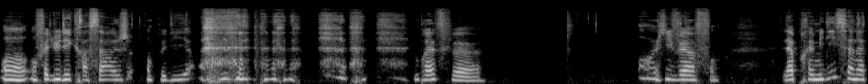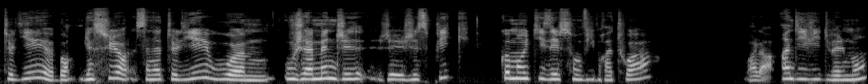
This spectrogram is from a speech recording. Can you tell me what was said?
on, on, fait du décrassage, on peut dire. Bref. Euh, j'y vais à fond. L'après-midi, c'est un atelier, euh, bon, bien sûr, c'est un atelier où, euh, où j'amène, j'explique comment utiliser son vibratoire, voilà, individuellement,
